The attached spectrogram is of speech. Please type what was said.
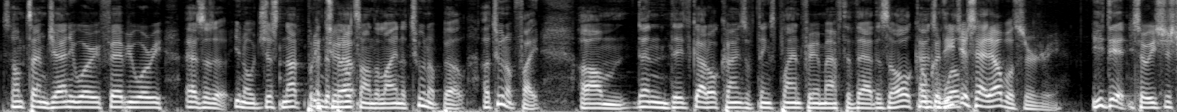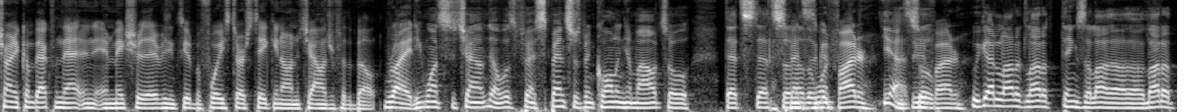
sometime January, February, as a you know just not putting the belts on the line. A tune-up belt, a tune-up fight. Um, then they've got all kinds of things planned for him after that. There's all kinds of. because of. he just had elbow surgery, he did so he's just trying to come back from that and, and make sure that everything's good before he starts taking on a challenger for the belt. right. He wants to challenge. No, Spencer's been calling him out, so that's that's Spence another a one. good fighter. Yeah, a so good fighter. we got a lot of lot of things, a lot of a lot of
